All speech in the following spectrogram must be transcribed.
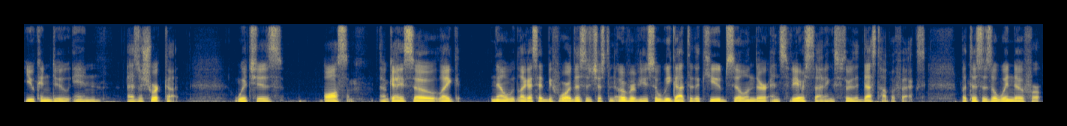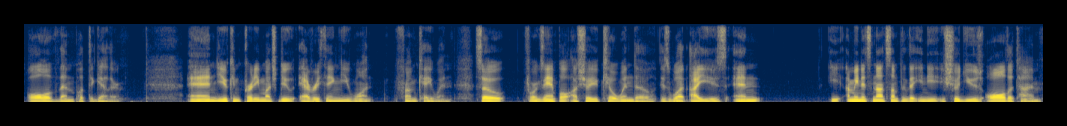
you can do in as a shortcut, which is awesome. Okay, so like now, like I said before, this is just an overview, so we got to the cube, cylinder, and sphere settings through the desktop effects. But this is a window for all of them put together. And you can pretty much do everything you want from KWin. So, for example, I'll show you kill window is what I use. And I mean, it's not something that you need you should use all the time.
